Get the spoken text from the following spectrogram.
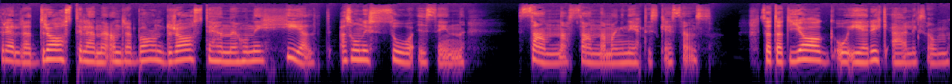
föräldrar dras till henne, andra barn dras till henne. Hon är helt, alltså hon är så i sin sanna, sanna magnetiska essens. Så att, att jag och Erik är liksom,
